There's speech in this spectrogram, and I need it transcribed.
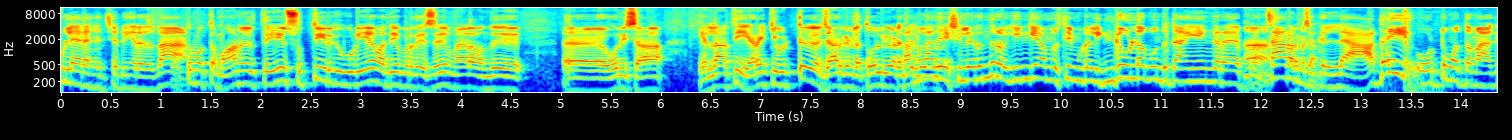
உள்ளே இறங்குச்சு அப்படிங்கிறது தான் ஒட்டுமொத்த மாநிலத்தையும் சுற்றி இருக்கக்கூடிய மத்திய பிரதேச மேலே வந்து ஒரிசா எல்லாத்தையும் இறக்கி விட்டு ஜார்க்கண்ட்ல தோல்வி அடைஞ்சு பங்களாதேஷில இருந்து ரோஹிங்கியா முஸ்லிம்கள் இங்க உள்ள பூந்துட்டாங்கிற பிரச்சாரம் இருக்குல்ல அதை ஒட்டுமொத்தமாக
